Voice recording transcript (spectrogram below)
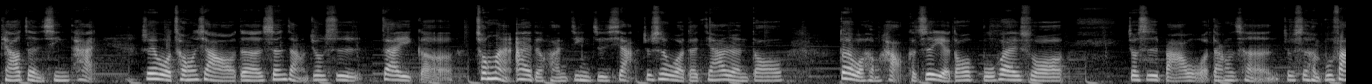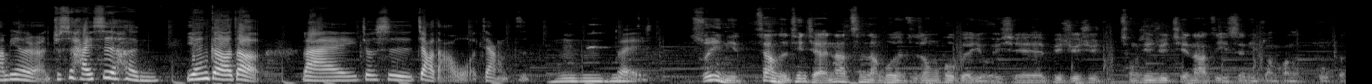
调整心态。所以我从小的生长就是在一个充满爱的环境之下，就是我的家人都对我很好，可是也都不会说，就是把我当成就是很不方便的人，就是还是很严格的来就是教导我这样子。嗯嗯，对。所以你这样子听起来，那成长过程之中会不会有一些必须去重新去接纳自己身体状况的部分？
